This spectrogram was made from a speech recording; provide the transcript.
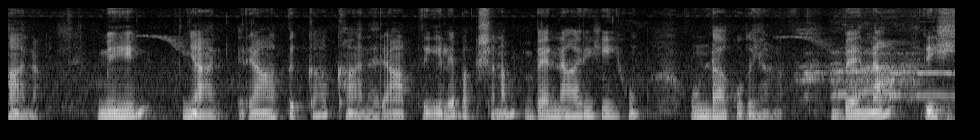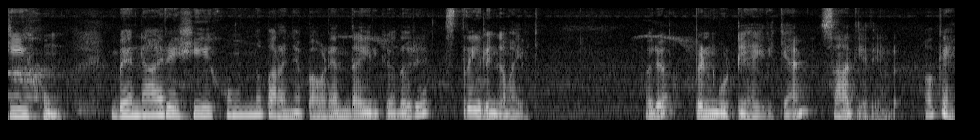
ഖാന. മേം ഞാൻ രാത് കാ ഖാന രാത്രിയിലെ ഭക്ഷണം ബനാരിഹിഹും ഉണ്ടാക്കുകയാണ്. ബനാരഹീഹും ബനാരഹീഹും എന്ന് പറഞ്ഞപ്പോൾ അവിടെ എന്തായിരിക്കും? അതൊരു സ്ത്രീലിംഗമായിരിക്കും. ഒരു പെൺകുട്ടിയായിരിക്കാൻ സാധ്യതയുണ്ട്. ഓക്കെ.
